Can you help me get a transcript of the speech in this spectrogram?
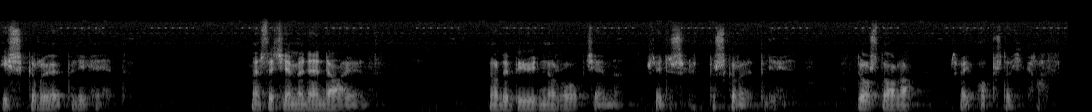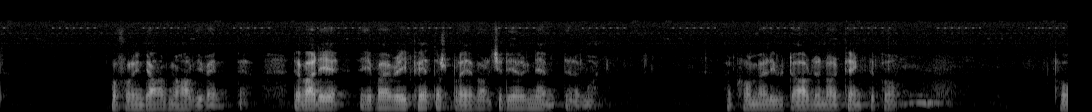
i skrøpelighet. Men så kommer den dagen når det bydende råp kommer, så er det slutt på skrøpelighet. Da står det skal jeg oppstå i kraft. Og for en dag vi har i vente. Det var det det var i Peters brev, var det ikke det jeg nevnte det? var? Jeg kom vel ut av det når jeg tenkte på på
